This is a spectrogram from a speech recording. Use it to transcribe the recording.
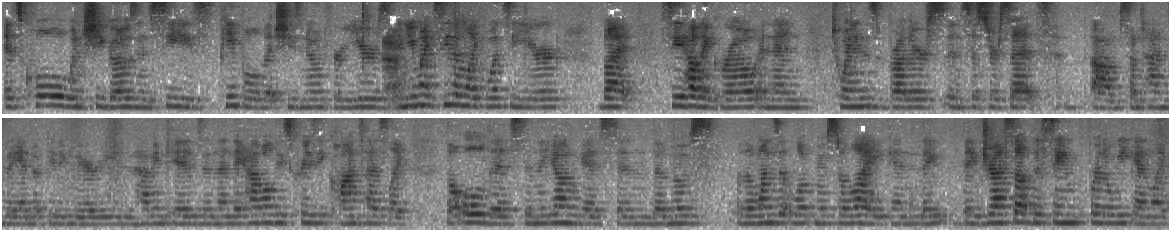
it's cool when she goes and sees people that she's known for years, and you might see them like once a year, but see how they grow, and then twins, brothers and sister sets, um, sometimes they end up getting married and having kids, and then they have all these crazy contests like the oldest and the youngest and the most the ones that look most alike, and they they dress up the same for the weekend. Like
